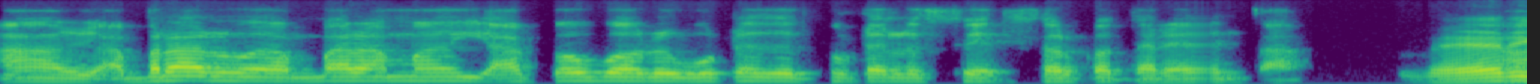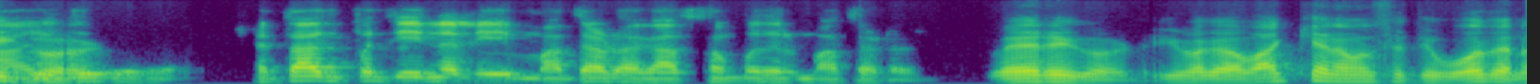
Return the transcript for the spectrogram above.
ಆ ಅಬ್ರಾರು ಅಂಬಾರಾಮ ಯಾಕೋಬ್ ಅವರು ಊಟದ ಕೂಟದಲ್ಲಿ ಸೇರ್ ಸೇರ್ಕೋತಾರೆ ಅಂತ. ವೆರಿ ಗುಡ್ ಇದು ಶತಾಧಿಪತಿನಲ್ಲಿ ಮಾತಾಡುವಾಗ ಆ ಸಂಬಂಧದಲ್ಲಿ ಮಾತಾಡೋದು. ವೆರಿ ಗುಡ್ ಇವಾಗ ವಾಕ್ಯ ನಾವು ಒಂದ್ಸತಿ ಓದೋಣ.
